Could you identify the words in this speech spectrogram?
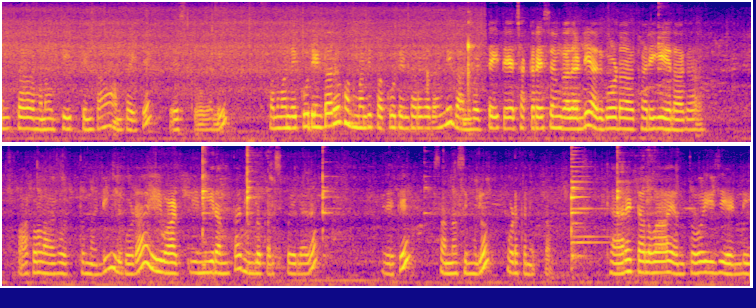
ఎంత మనం తీపి తింటాం అంత అయితే వేసుకోవాలి. కొంతమంది ఎక్కువ తింటారు కొంతమంది తక్కువ తింటారు కదండి. దాన్ని బట్టి అయితే చక్కెర వేసాం కదండి. అది కూడా కరిగి ఇలాగా పాకంలాగా వస్తుందండి. ఇది కూడా ఈ వాటి నీరంతా దీనిలో కలిసిపోయేలాగా ఇదైతే సన్న సిమ్లో ఉడకనిస్తాం. క్యారెట్ హల్వా ఎంతో ఈజీ అండి.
